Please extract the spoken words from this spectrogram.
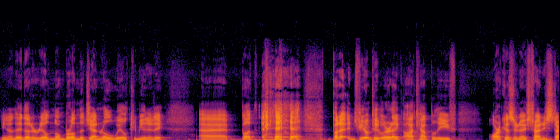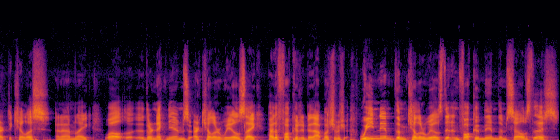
You know, they did a real number on the general whale community uh, but but uh, you know, people are like, oh, I can't believe orcas are now trying to start to kill us. And I'm like, well, uh, their nicknames are killer whales. Like, how the fuck could it be that much of a? Sh- we named them killer whales. They didn't fucking name themselves this.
